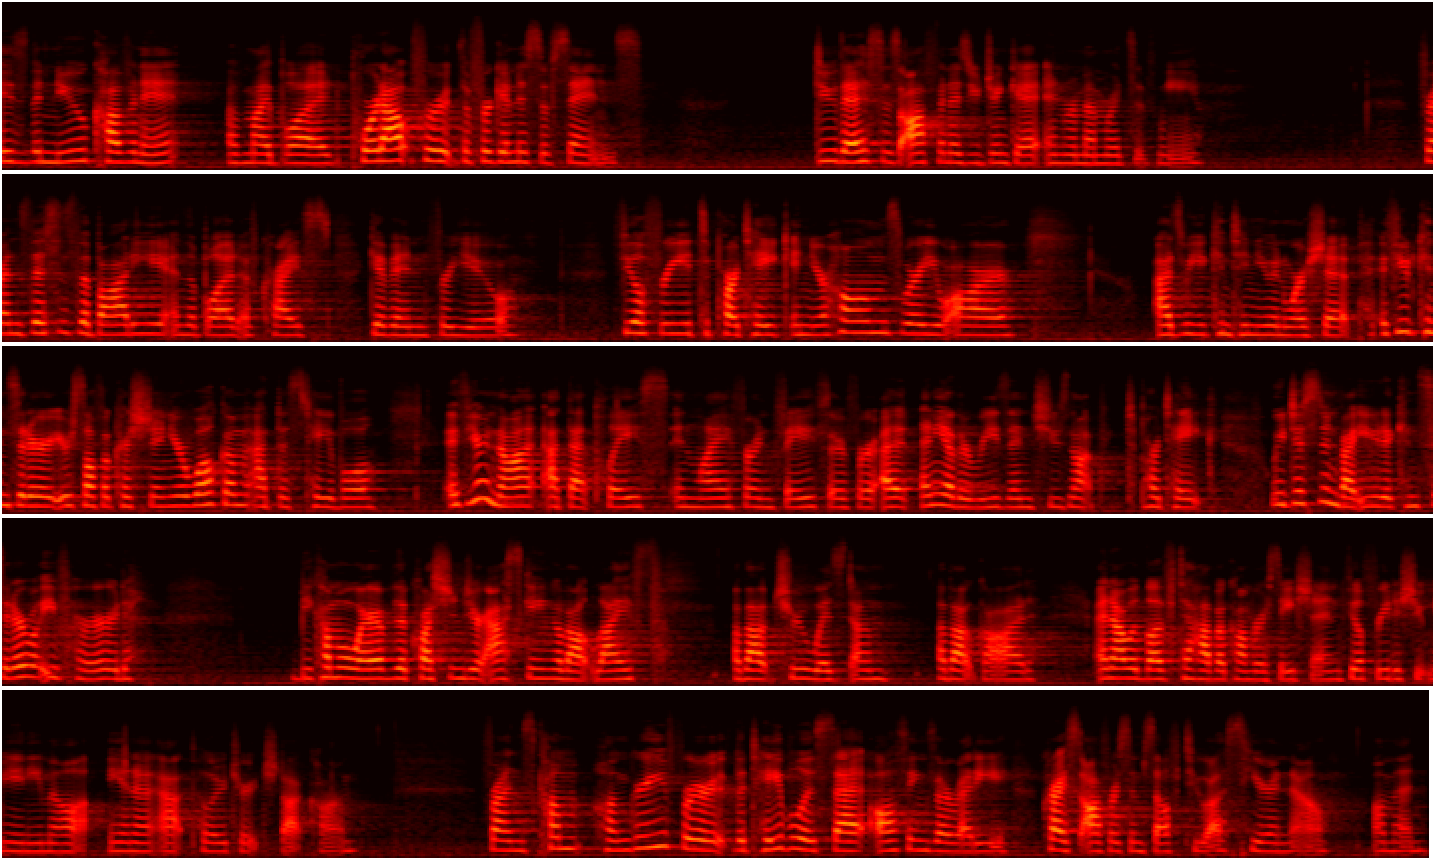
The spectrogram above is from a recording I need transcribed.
is the new covenant of my blood, poured out for the forgiveness of sins. Do this as often as you drink it in remembrance of me. Friends, this is the body and the blood of Christ given for you. Feel free to partake in your homes where you are as we continue in worship. If you'd consider yourself a Christian, you're welcome at this table. If you're not at that place in life or in faith or for any other reason choose not to partake, we just invite you to consider what you've heard. Become aware of the questions you're asking about life, about true wisdom, about God and I would love to have a conversation. Feel free to shoot me an email, anna at pillarchurch.com. Friends, come hungry, for the table is set, all things are ready. Christ offers himself to us here and now. Amen.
